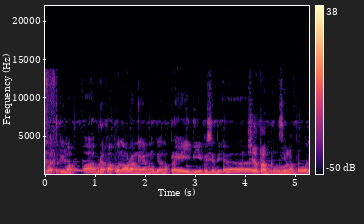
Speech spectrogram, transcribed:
buat lima eh, berapapun orang yang udah ngeplay di episode eh, Siapa pun. siapa pun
